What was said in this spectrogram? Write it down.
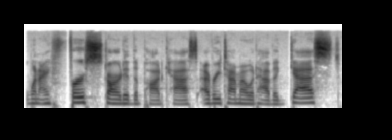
when I first started the podcast, every time I would have a guest,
